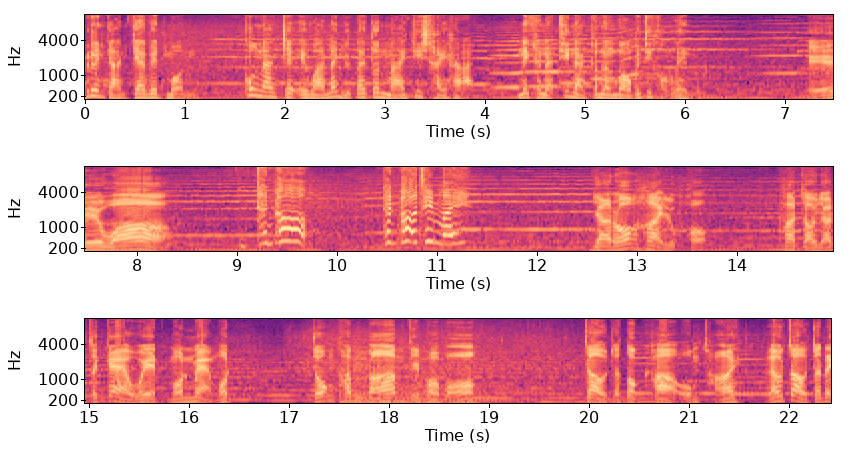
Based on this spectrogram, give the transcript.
เรื่องการแก้เวทมนต์ พวกนางเจอเอวานั่งอยู่ใต้ต้นไม้ที่ชายหาด ในขณะที่นางกำลังมองไปที่ของเล่น เอวา ท่านพ่อ ท่านพ่อใช่ไหม อย่าร้องไห้ลูกพ่อ ถ้าเจ้าอยากจะแก้เวทมนต์แม่มด จงทำตามที่พ่อบอก เจ้าจะต้องฆ่าองค์ชาย แล้วเจ้าจะได้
